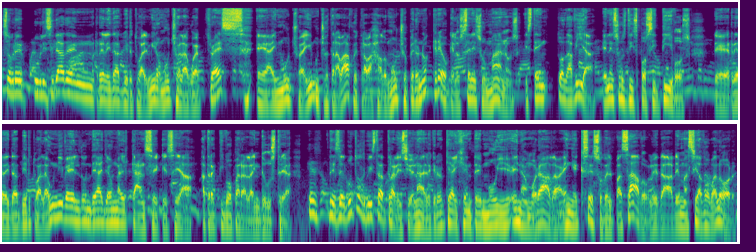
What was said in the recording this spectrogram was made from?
Sobre publicidad en realidad virtual, miro mucho la Web3, eh, hay mucho ahí, mucho trabajo, he trabajado mucho, pero no creo que los seres humanos estén todavía en esos dispositivos de realidad virtual a un nivel donde haya un alcance que sea atractivo para la industria. Desde el punto de vista tradicional, creo que hay gente muy enamorada en exceso del pasado, le da demasiado valor.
